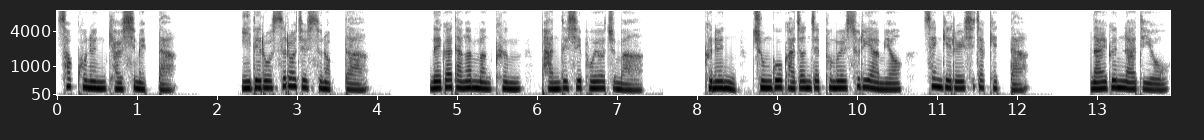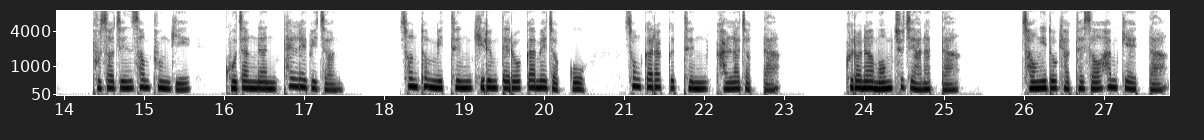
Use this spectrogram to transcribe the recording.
석호는 결심했다. 이대로 쓰러질 순 없다. 내가 당한 만큼 반드시 보여주마. 그는 중고 가전제품을 수리하며 생계를 시작했다. 낡은 라디오, 부서진 선풍기, 고장난 텔레비전. 손톱 밑은 기름때로 까매졌고 손가락 끝은 갈라졌다. 그러나 멈추지 않았다. 정의도 곁에서 함께했다.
